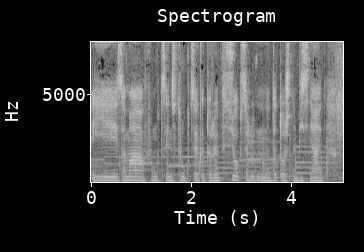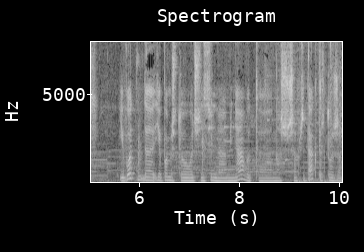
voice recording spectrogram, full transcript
И сама функция, инструкция, которая все абсолютно дотошно объясняет. И вот да, я помню, что очень сильно меня, вот э, наш шеф-редактор тоже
